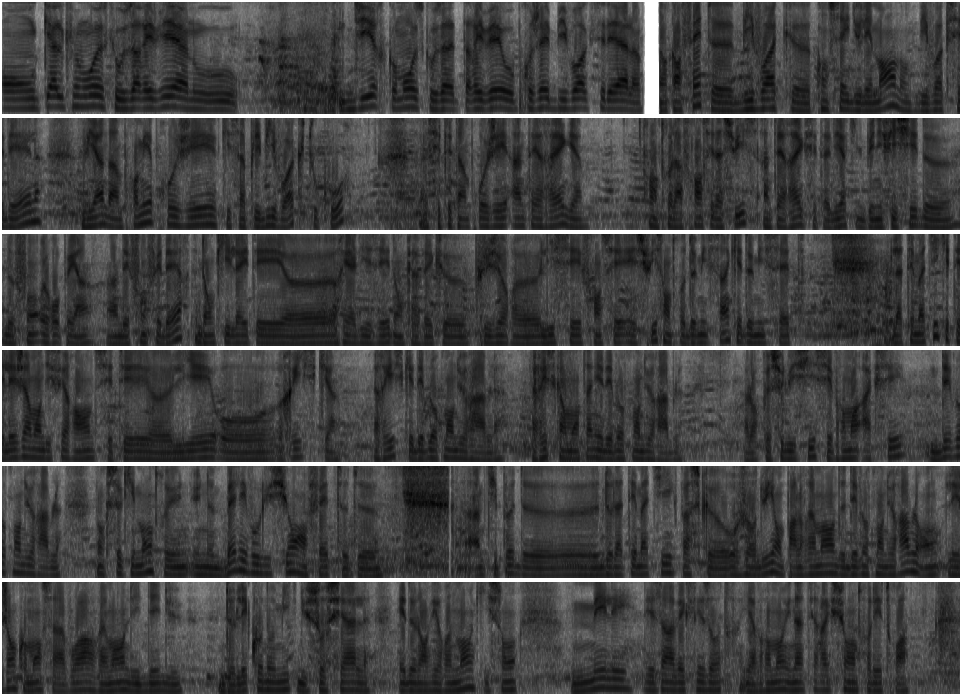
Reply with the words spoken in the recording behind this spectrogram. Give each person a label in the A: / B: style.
A: En quelques mots, est-ce que vous arriviez à nous dire comment est-ce que vous êtes arrivé au projet Bivouac CDL
B: donc en fait, euh, Bivouac euh, Conseil du Léman, donc Bivouac CDL, vient d'un premier projet qui s'appelait Bivouac tout court. Euh, C'était un projet interreg entre la France et la Suisse, Interreg, c'est-à-dire qu'il bénéficiait de, fonds européens, hein, des fonds fédères. Donc il a été réalisé donc avec plusieurs lycées français et suisses entre 2005 et 2007. La thématique était légèrement différente, c'était euh, lié au risque, risque et développement durable, risque en montagne et développement durable alors que celui-ci c'est vraiment axé développement durable. Donc ce qui montre une, belle évolution en fait de un petit peu de, la thématique parce qu'aujourd'hui on parle vraiment de développement durable, les gens commencent à avoir vraiment l'idée de l'économique, du social et de l'environnement qui sont mêlés les uns avec les autres. Il y a vraiment une interaction entre les trois.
